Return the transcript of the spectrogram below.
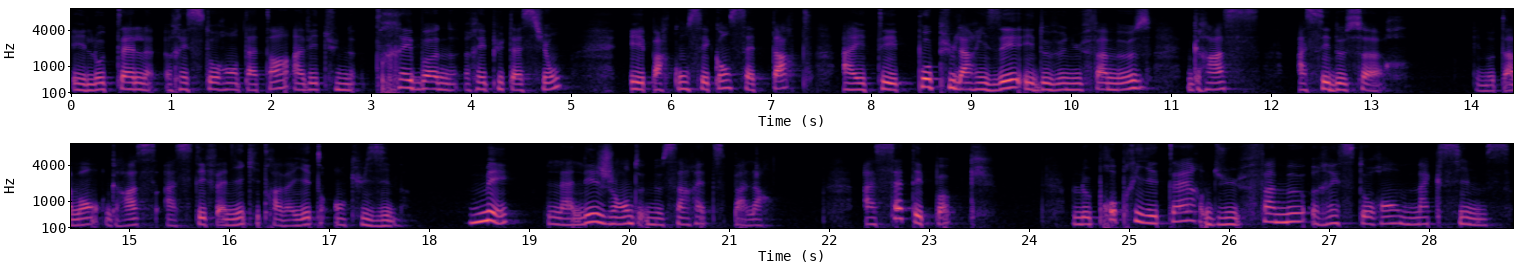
et l'hôtel-restaurant Tatin avaient une très bonne réputation et par conséquent, cette tarte a été popularisée et devenue fameuse grâce à ses deux sœurs, et notamment grâce à Stéphanie qui travaillait en cuisine. Mais la légende ne s'arrête pas là. À cette époque, le propriétaire du fameux restaurant Maxim's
